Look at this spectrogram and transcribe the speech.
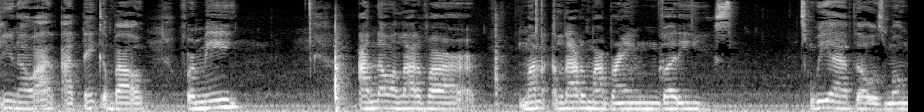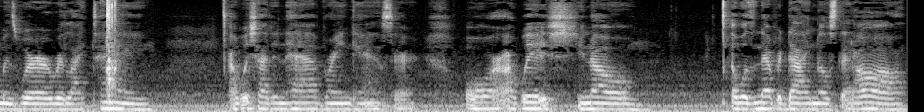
you know, I, I think about, for me, I know a lot of our, a lot of my brain buddies, we have those moments where we're like, dang, I wish I didn't have brain cancer or I wish, you know, I was never diagnosed at all.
